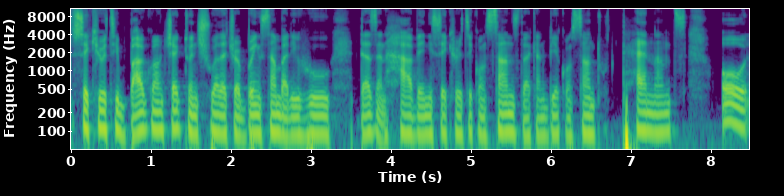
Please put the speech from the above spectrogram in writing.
security background check to ensure that you're bringing somebody who doesn't have any security concerns that can be a concern to tenants or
